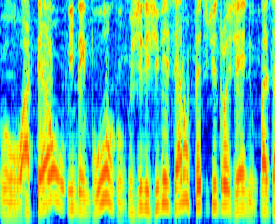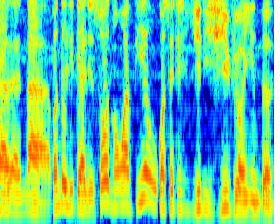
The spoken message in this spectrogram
O, até o Hindenburgo, os dirigíveis eram feitos de hidrogênio, mas a, na, quando ele idealizou, não havia o conceito de dirigível ainda.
